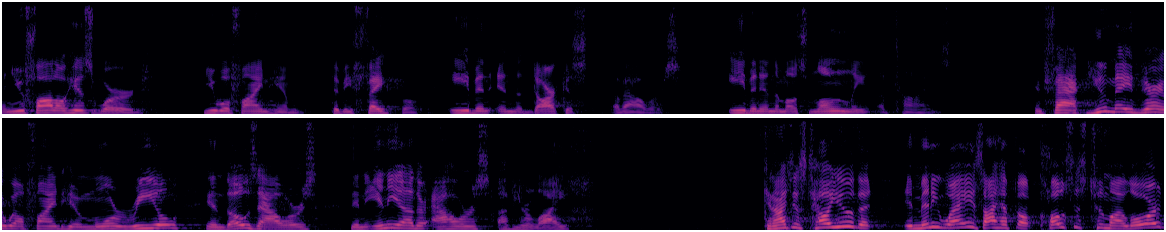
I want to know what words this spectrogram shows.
and you follow His word, you will find Him to be faithful even in the darkest of hours, even in the most lonely of times. In fact, you may very well find Him more real in those hours than any other hours of your life. Can I just tell you that in many ways I have felt closest to my Lord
